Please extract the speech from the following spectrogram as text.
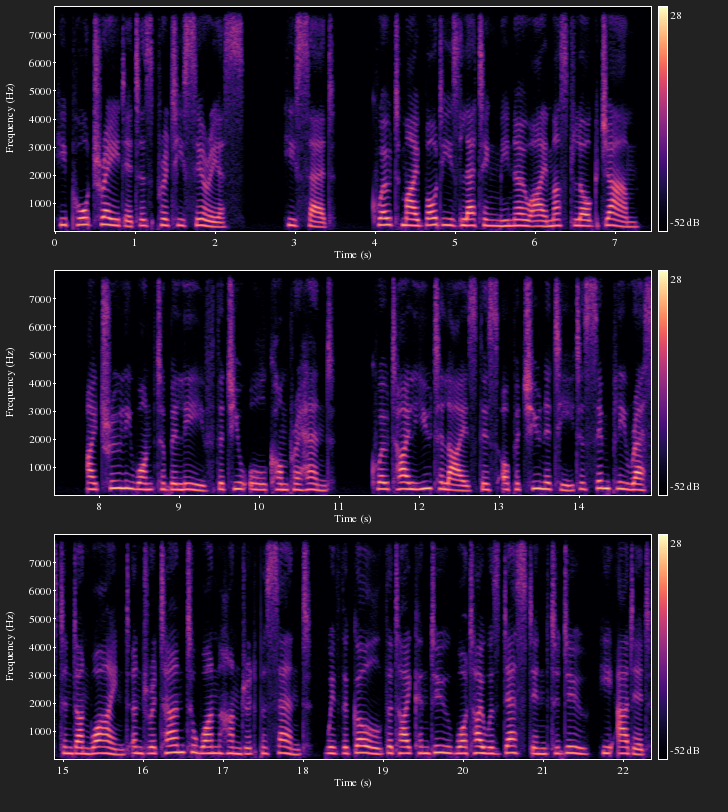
he portrayed it as pretty serious. He said, quote, My body's letting me know I must log jam, I truly want to believe that you all comprehend. Quote, I'll utilize this opportunity to simply rest and unwind and return to 100%, with the goal that I can do what I was destined to do, he added.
